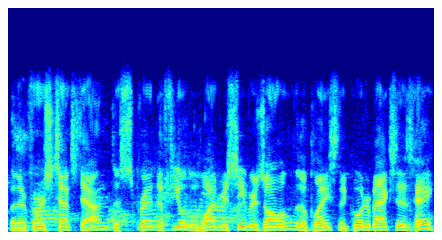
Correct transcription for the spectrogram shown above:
For their first touchdown, to spread the field with wide receivers all over the place. And the quarterback says, hey,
